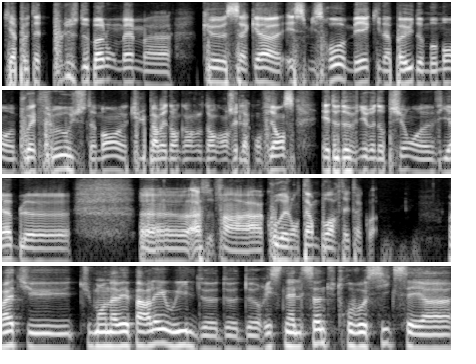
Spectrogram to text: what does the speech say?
qui a peut-être plus de ballons même que Saka et Smith Rowe, mais qui n'a pas eu de moment breakthrough justement qui lui permet d'engranger de la confiance et de devenir une option viable à, à court et long terme pour Arteta. Quoi. Ouais, tu, tu m'en avais parlé, Will, de, de, de Rhys Nelson. Tu trouves aussi que c'est. Euh,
